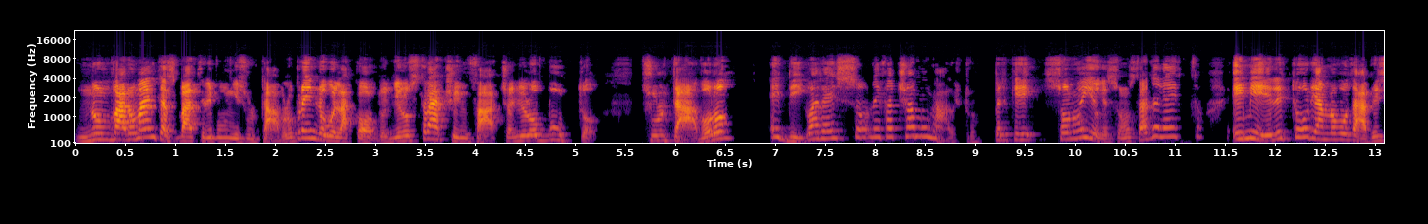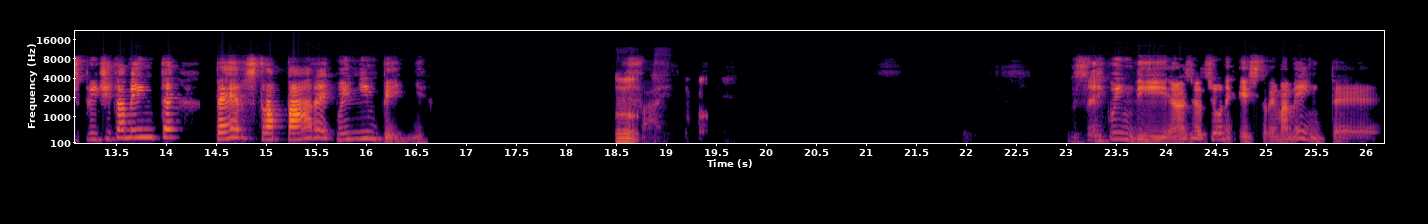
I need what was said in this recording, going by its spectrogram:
non vado manco a sbattere i pugni sul tavolo, prendo quell'accordo, glielo straccio in faccia, glielo butto sul tavolo e dico adesso ne facciamo un altro, perché sono io che sono stato eletto e i miei elettori hanno votato esplicitamente per strappare quegli impegni. Che Mm. fai? E quindi è una situazione estremamente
